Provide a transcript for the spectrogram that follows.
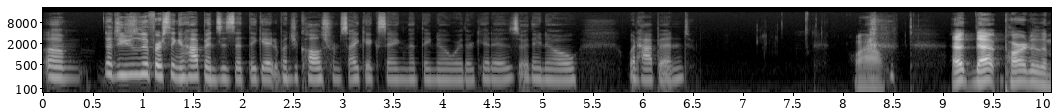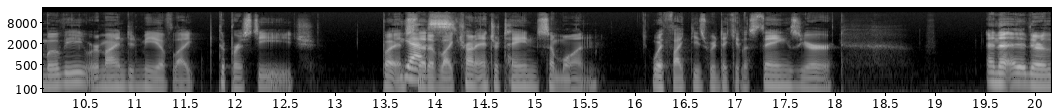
um that's usually the first thing that happens is that they get a bunch of calls from psychics saying that they know where their kid is or they know what happened. Wow. that that part of the movie reminded me of like The Prestige. But instead of like trying to entertain someone with like these ridiculous things, you're and th- they're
